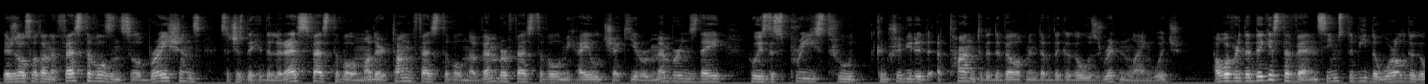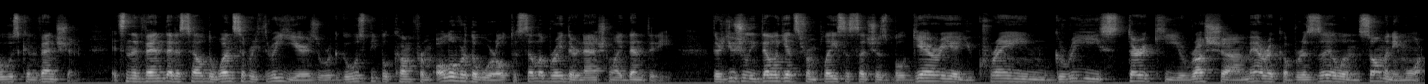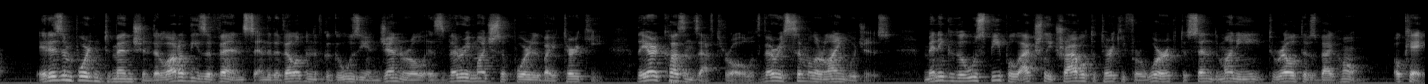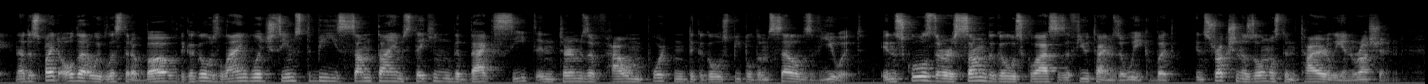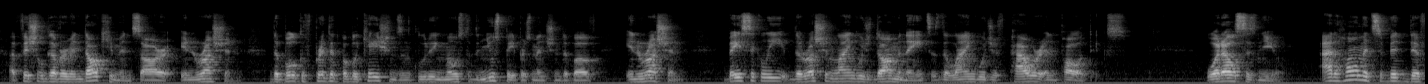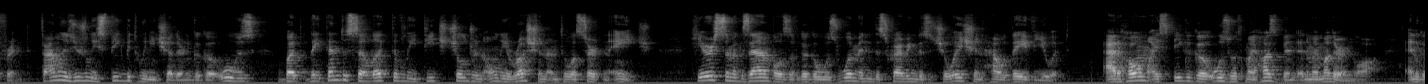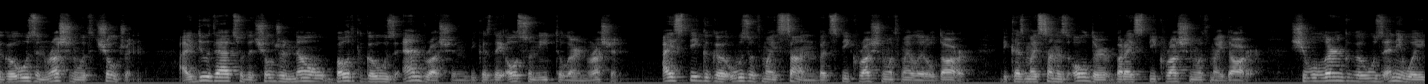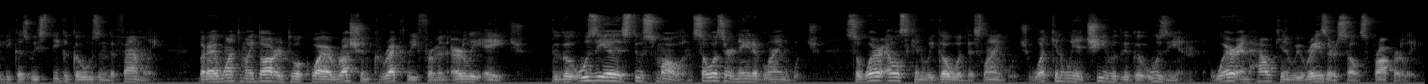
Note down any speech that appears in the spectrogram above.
There's also a ton of festivals and celebrations, such as the Hidilres Festival, Mother Tongue Festival, November Festival, Mikhail Chakir Remembrance Day, who is this priest who contributed a ton to the development of the Gagauz written language. However, the biggest event seems to be the World Gagauz Convention. It's an event that is held once every three years where Gagauz people come from all over the world to celebrate their national identity. There's usually delegates from places such as Bulgaria, Ukraine, Greece, Turkey, Russia, America, Brazil, and so many more. It is important to mention that a lot of these events and the development of Gagauzia in general is very much supported by Turkey. They are cousins after all, with very similar languages. Many Gagauz people actually travel to Turkey for work to send money to relatives back home. Okay, now despite all that we've listed above, the Gagauz language seems to be sometimes taking the back seat in terms of how important the Gagauz people themselves view it. In schools there are some Gagauz classes a few times a week, but instruction is almost entirely in Russian. Official government documents are in Russian. The bulk of printed publications, including most of the newspapers mentioned above, in Russian. Basically, the Russian language dominates as the language of power and politics. What else is new? At home, it's a bit different. Families usually speak between each other in Gagauz, but they tend to selectively teach children only Russian until a certain age. Here are some examples of Gagauz women describing the situation how they view it. At home, I speak Gagauz with my husband and my mother-in-law, and Gagauz and Russian with children. I do that so the children know both Gagauz and Russian because they also need to learn Russian. I speak Gagauz with my son, but speak Russian with my little daughter, because my son is older, but I speak Russian with my daughter. She will learn Gagauz anyway because we speak Gagauz in the family, but I want my daughter to acquire Russian correctly from an early age. Gagauzia is too small, and so is her native language. So where else can we go with this language? What can we achieve with Gagauzian? Where and how can we raise ourselves properly?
